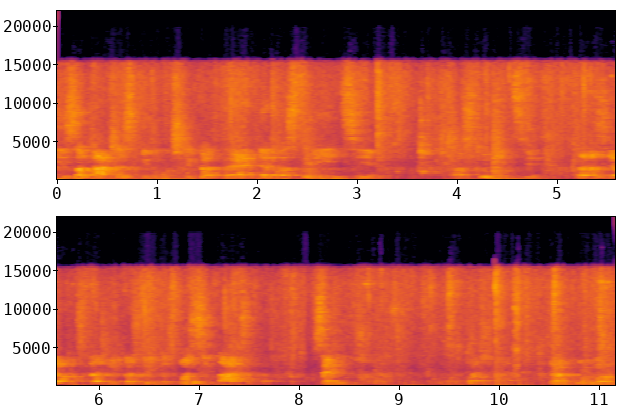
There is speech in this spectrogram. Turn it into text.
і задача з підручника третя на сторінці. На сторінці. Зараз я вам скажу, яка сторінка 117. Все, більше. Дякую вам.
